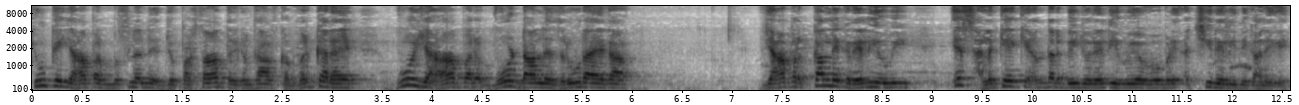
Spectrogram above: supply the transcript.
क्योंकि यहाँ पर मुस्लिम जो पाकिस्तान तरीकम इंसाफ का वर्कर है, वो यहाँ पर वोट डालने ज़रूर आएगा। यहाँ पर कल एक रैली हुई। इस हलके के अंदर भी जो रैली हुई है, वो बड़ी अच्छी रैली निकाली गई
